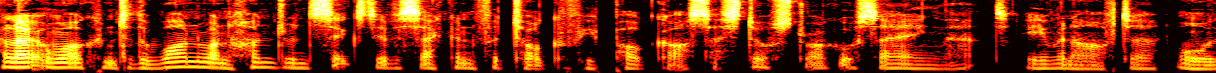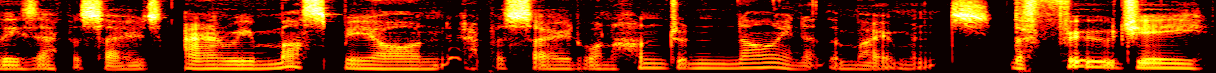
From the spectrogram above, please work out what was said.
Hello and welcome to the 1 160th of a second photography podcast. I still struggle saying that even after all these episodes, and we must be on episode 109 at the moment. The Fuji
